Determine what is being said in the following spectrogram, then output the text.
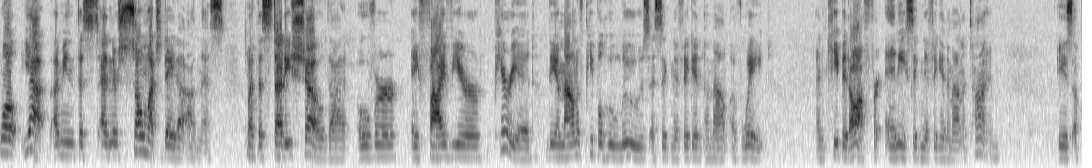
well, yeah. I mean, this and there's so much data on this. But the studies show that over a five-year period, the amount of people who lose a significant amount of weight and keep it off for any significant amount of time is ap-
